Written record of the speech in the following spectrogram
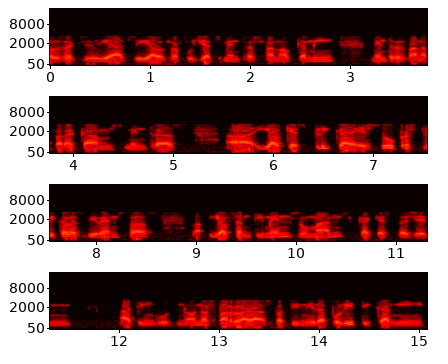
als exiliats i als refugiats mentre fan el camí, mentre van a parar camps, mentre... Uh, I el que explica és dur, però explica les vivències i els sentiments humans que aquesta gent ha tingut. No, no es parla, es pot dir, ni de política ni,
